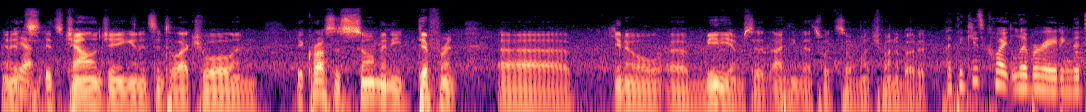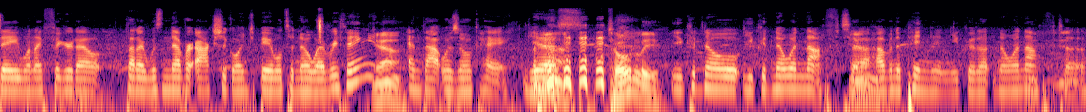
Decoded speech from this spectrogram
And it's yeah. it's challenging and it's intellectual and it crosses so many different. Uh, you know, uh, mediums. I think that's what's so much fun about it. I think it's quite liberating the day when I figured out that I was never actually going to be able to know everything. Yeah. And that was okay. Yes. Yeah, totally. You could know you could know enough to yeah. have an opinion. You could uh, know enough to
